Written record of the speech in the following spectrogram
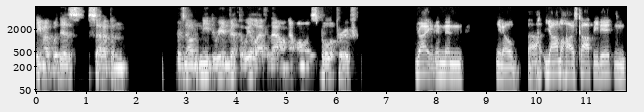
came up with his setup, and there was no need to reinvent the wheel after that one. That one was bulletproof. Right, and then you know uh, Yamaha's copied it, and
